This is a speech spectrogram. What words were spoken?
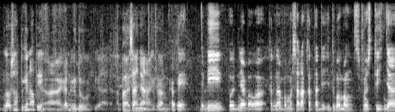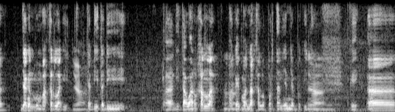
nggak usah bikin api nah kan gitu Ya, bahasanya gitu kan Oke, jadi poinnya bahwa kenapa masyarakat tadi itu memang semestinya jangan membakar lagi. Ya. Jadi tadi uh, ditawarkan lah bagaimana kalau pertaniannya begini. ya, ya. Oke, eh,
